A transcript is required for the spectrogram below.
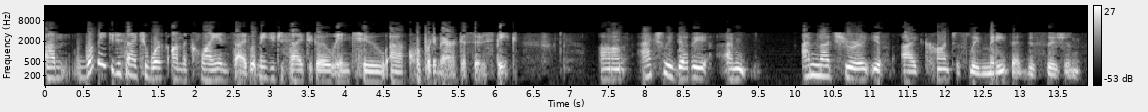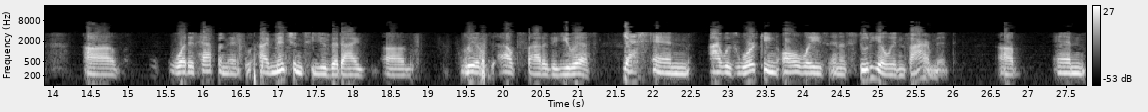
um, what made you decide to work on the client side? What made you decide to go into uh, corporate America, so to speak? Um, actually, Debbie, I'm I'm not sure if I consciously made that decision. Uh, what had happened, is I mentioned to you that I um, lived outside of the U.S. Yes. And I was working always in a studio environment, uh, and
